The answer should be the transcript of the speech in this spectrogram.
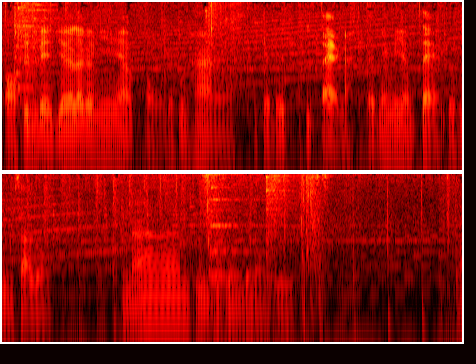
พอขึ้นเบสเยอะแล้วก็เงียบโอ้ได้คูณห้าเลยนะถ้าเกิดได้แตกนะ แต่แม่งไม่ยอมแตกตัวคูณสาลงนานทีตัวคูณจะลงทีไหล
